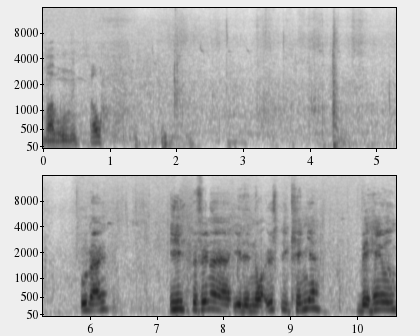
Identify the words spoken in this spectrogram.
Meget brun, ikke? Jo. Udmærket. I befinder jer i det nordøstlige Kenya ved havet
